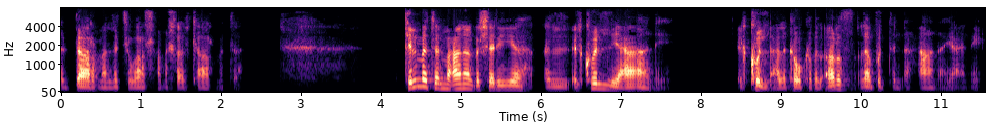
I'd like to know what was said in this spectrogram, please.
الدارما التي ورثها من خلال كارمته. كلمة المعاناة البشرية الكل يعاني. الكل على كوكب الأرض لابد أنه عانى يعني.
